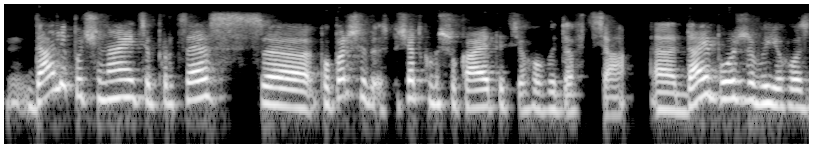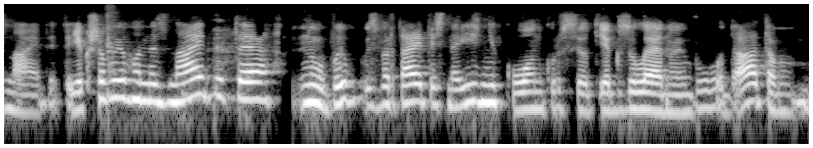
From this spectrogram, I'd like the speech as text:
далі починається процес. Е, по-перше, спочатку ви шукаєте цього видавця. Е, дай Боже, ви його знайдете. Якщо ви його не знайдете, ну ви звертаєтесь на різні конкурси, от як зеленою було, да там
